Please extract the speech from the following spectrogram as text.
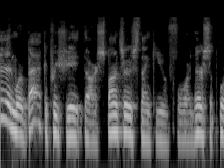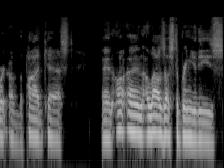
And we're back. Appreciate our sponsors. Thank you for their support of the podcast and uh, and allows us to bring you these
